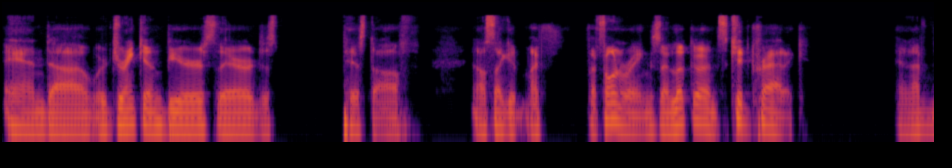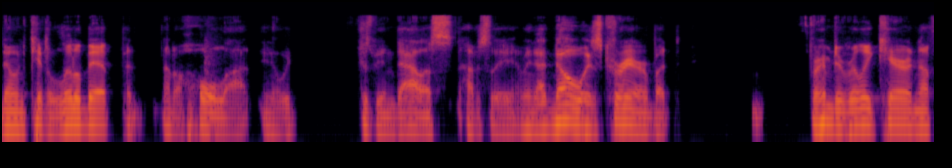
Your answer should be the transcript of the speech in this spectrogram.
And uh, we're drinking beers there, just pissed off. And also, I get my, my phone rings. I look, and it's Kid Kraddick. And I've known Kid a little bit, but not a whole lot. You know, we because we're in Dallas, obviously. I mean, I know his career, but for him to really care enough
